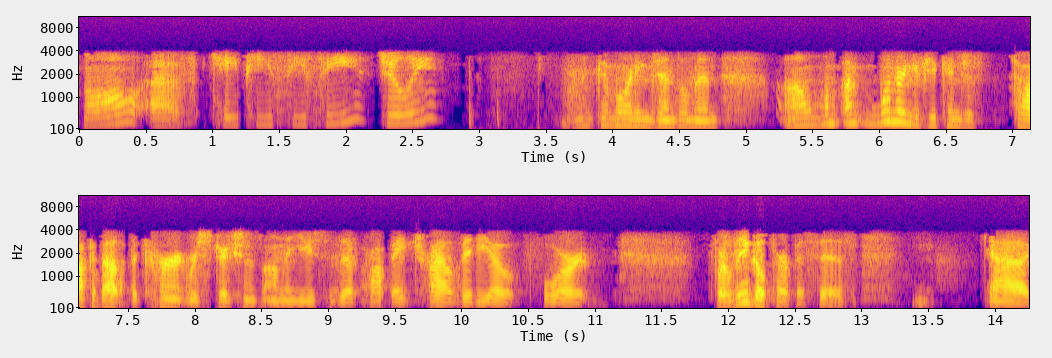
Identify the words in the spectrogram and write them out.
Small of KPCC. Julie? Good morning, gentlemen. Um, I'm wondering if you can just talk about the current restrictions on the use of the Prop 8 trial video for for legal purposes. Uh,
